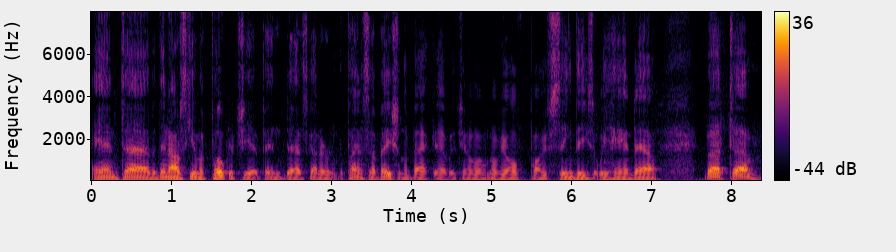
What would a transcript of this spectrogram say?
And uh, but then I'll just give him a poker chip, and uh, it's got the plan of salvation on the back of it. You know, I don't know if y'all probably seen these that we hand out, but um,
